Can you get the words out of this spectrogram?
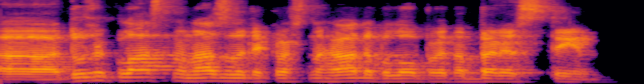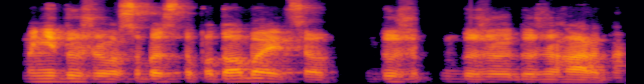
Е, Дуже класна назва для Краснограда була обрана Берестин. Мені дуже особисто подобається. Дуже дуже дуже гарна.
